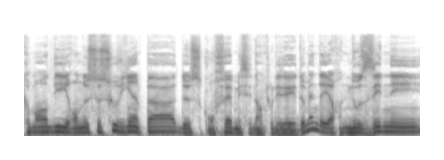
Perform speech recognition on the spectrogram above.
comment dire, on ne se souvient pas de ce qu'on fait, mais c'est dans tous les domaines. D'ailleurs, nos aînés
